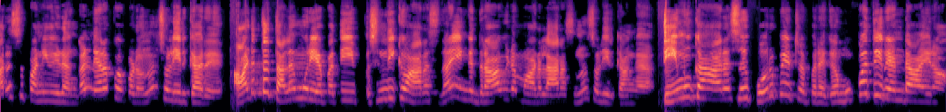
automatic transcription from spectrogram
அரசு பணியிடங்கள் நிரப்பப்படணும்னு சொல்லியிருக்காரு. அடுத்த தலைமுறையை பத்தி சிந்திக்கும் அரசு தான் எங்க திராவிட மாடல் அரசுன்னு சொல்லியிருக்காங்க. திமுக அரசு பொறுப்பேற்ற பிறகு முப்பத்தி ரெண்டாயிரம்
